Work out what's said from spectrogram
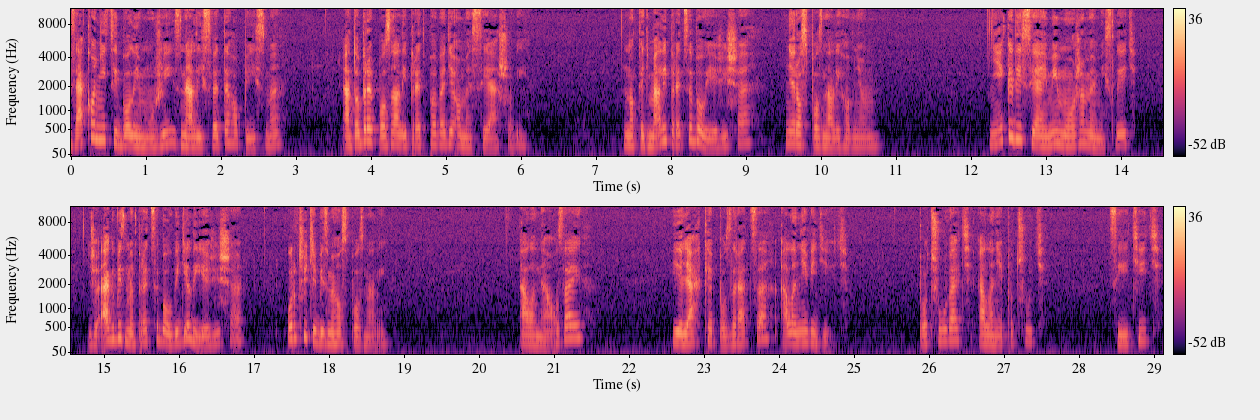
Zákonníci boli muži, znali svätého písma a dobre poznali predpovede o Mesiášovi. No keď mali pred sebou Ježiša, nerozpoznali ho v ňom. Niekedy si aj my môžeme myslieť, že ak by sme pred sebou videli Ježiša, určite by sme ho spoznali. Ale naozaj? Je ľahké pozerať sa, ale nevidieť. Počúvať, ale nepočuť. Cítiť,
